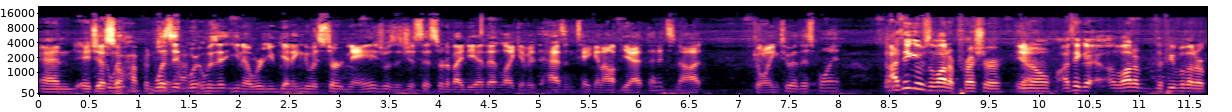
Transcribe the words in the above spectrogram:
And it just so happened. Was it happen. was it you know were you getting to a certain age? Was it just this sort of idea that like if it hasn't taken off yet, that it's not going to at this point? I think it was a lot of pressure. You Yeah. know, I think a lot of the people that are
